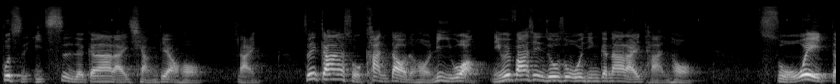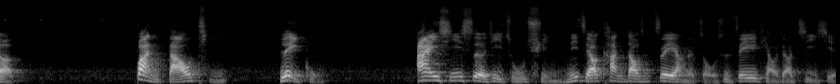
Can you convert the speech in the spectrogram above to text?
不止一次的跟大家来强调哦，来，所以刚刚所看到的哈，利旺，你会发现就是说我已经跟大家来谈哈，所谓的半导体类股。IC 设计族群，你只要看到是这样的走势，这一条叫季线，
